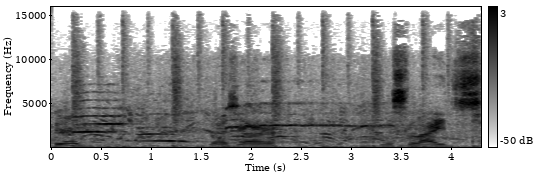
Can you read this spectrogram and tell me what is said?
here in Those are the slides.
